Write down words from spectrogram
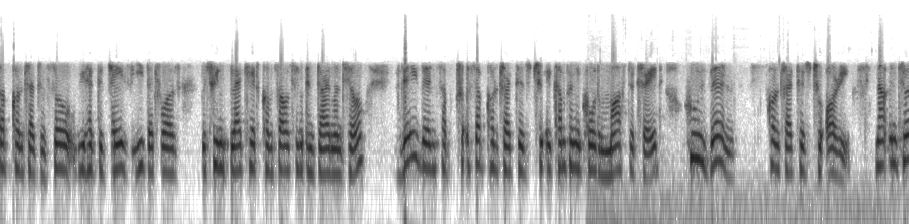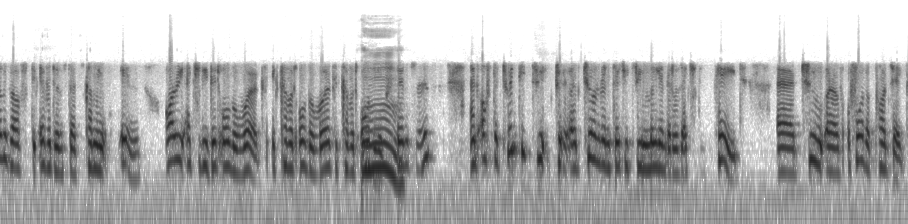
subcontractors. So we had the JV that was between Blackhead Consulting and Diamond Hill. They then sub- subcontracted to a company called Master Trade, who then contracted to Ori. Now, in terms of the evidence that's coming in, Ori actually did all the work. It covered all the work, it covered all Mm. the expenses. And of the 22, uh, 233 million that was actually paid uh, to uh, for the project,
